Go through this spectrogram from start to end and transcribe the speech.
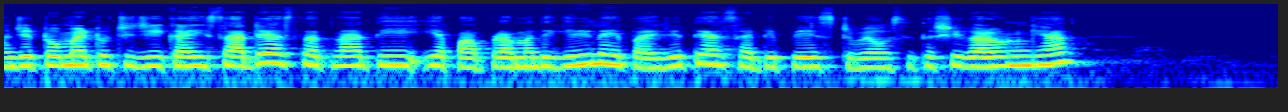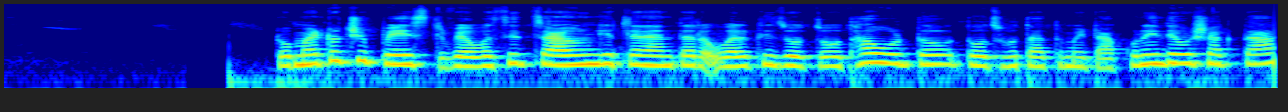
म्हणजे टोमॅटोची जी काही साधे असतात ना ती या पापडामध्ये गेली नाही पाहिजे. त्यासाठी पेस्ट व्यवस्थित अशी गाळून घ्या. टोमॅटोची पेस्ट व्यवस्थित चाळून घेतल्यानंतर वरती जो चौथा उरतो तो चौथा तुम्ही टाकूनही देऊ शकता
